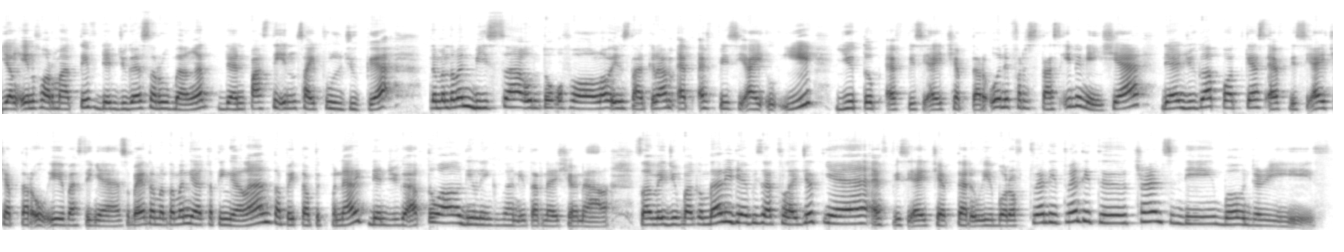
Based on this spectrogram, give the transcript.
yang informatif dan juga seru banget dan pasti insightful juga. Teman-teman bisa untuk follow Instagram at FPCIUI, YouTube FPCI Chapter Universitas Indonesia, dan juga podcast FPCI Chapter UI pastinya. Supaya teman-teman gak ketinggalan topik-topik menarik dan juga aktual di lingkungan internasional. Sampai jumpa kembali di episode selanjutnya, FPCI Chapter UI Board of 2022 Transcending Boundaries.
